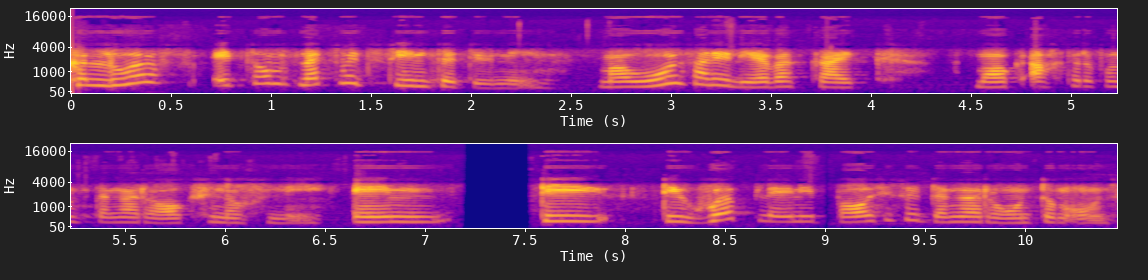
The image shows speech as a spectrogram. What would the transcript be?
Geloof het soms niks met sien te doen nie, maar hoe ons aan die lewe kyk, maak agter of ons dinge raak sien of nie. En die die hoop lê in die basiese dinge rondom ons.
